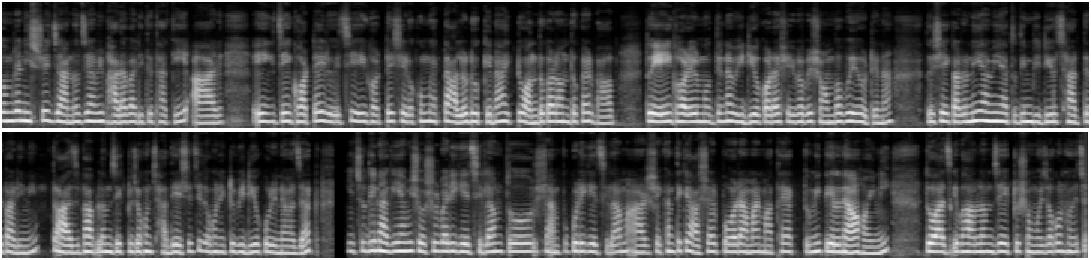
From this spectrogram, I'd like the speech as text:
তোমরা নিশ্চয়ই জানো যে আমি ভাড়া বাড়িতে থাকি আর এই যেই ঘরটায় রয়েছে, এই ঘরটায় সেরকম একটা আলো ঢোকে না, একটু অন্ধকার অন্ধকার ভাব। তো এই ঘরের মধ্যে না ভিডিও করা সেইভাবে সম্ভব হয়ে ওঠে না। তো সেই কারণেই আমি এতদিন ভিডিও ছাড়তে পারিনি। তো আজ ভাবলাম যে একটু যখন ছাদে এসেছি তখন একটু ভিডিও করে নেওয়া যাক। কিছুদিন আগেই আমি শ্বশুরবাড়ি গিয়েছিলাম, তো শ্যাম্পু করে গিয়েছিলাম আর সেখান থেকে আসার পর আমার মাথায় একদমই তেল নেওয়া হয়নি। তো আজকে ভাবলাম যে একটু সময় যখন হয়েছে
